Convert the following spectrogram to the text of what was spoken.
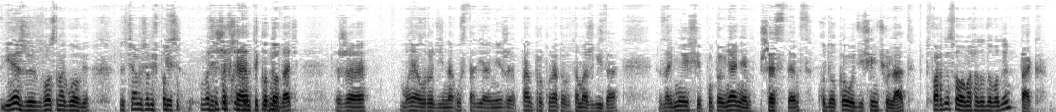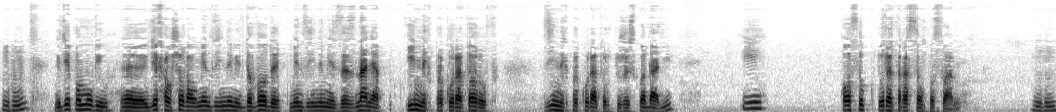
jeży włos na głowie. Chciałem, żebyś... Pod... Jeszcze tak- chciałem tylko Mhm. dodać, że moja urodzina ustaliła mi, że pan prokurator Tomasz Giza zajmuje się popełnianiem przestępstw od około 10 lat, Twarde słowo, masz na to dowody? tak, Mhm. gdzie pomówił, e, gdzie fałszował między innymi dowody, między innymi zeznania innych prokuratorów, z innych prokurator, którzy składali i osób, które teraz są posłami. Mhm.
